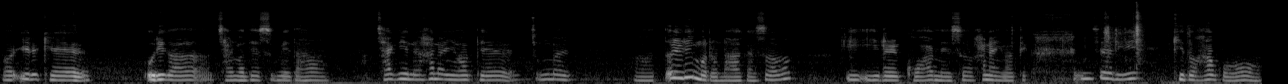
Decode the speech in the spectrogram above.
어, 이렇게 우리가 잘못했습니다. 자기는 하나님 앞에 정말 어, 떨림으로 나아가서 이 일을 고하면서 하나님 앞에 간절히 기도하고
